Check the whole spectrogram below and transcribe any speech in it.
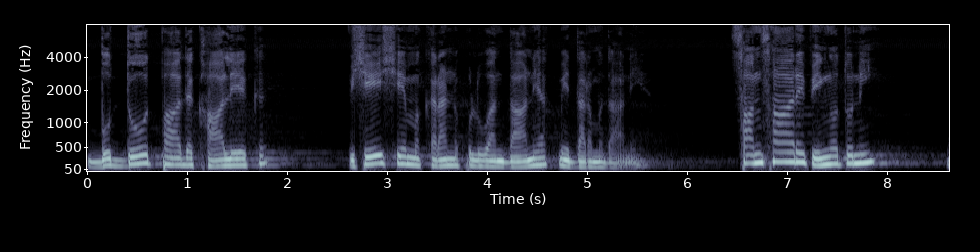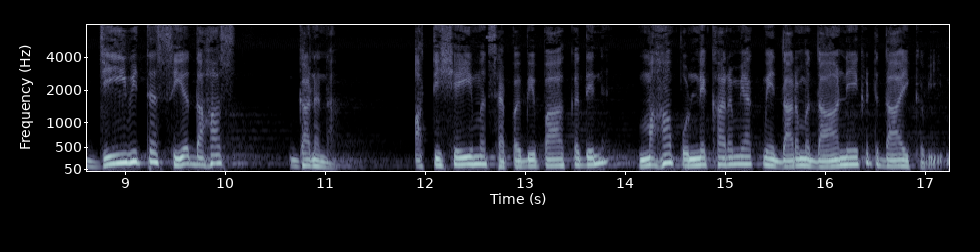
බුද්ධෝත්පාද කාලයක විශේෂයම කරන්න පුළුවන් දානයක් මේ ධර්මදානය. සංසාරය පින්වතුනි ජීවිත සිය දහස් ගණන අතිශයීම සැපවිපාක දෙන මහා පුුණ්‍යකර්මයක් මේ ධර්මදානයකට දායකවීම.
